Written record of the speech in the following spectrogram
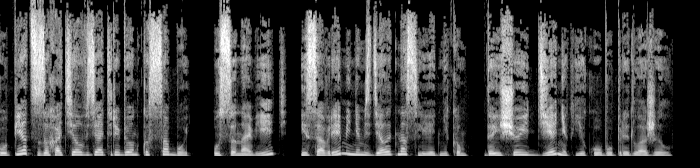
Купец захотел взять ребенка с собой, усыновить и со временем сделать наследником, да еще и денег Якубу предложил.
